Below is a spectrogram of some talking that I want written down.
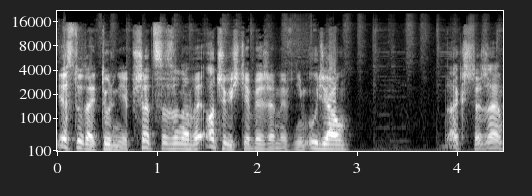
Jest tutaj turniej przedsezonowy, oczywiście bierzemy w nim udział. Tak szczerze,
